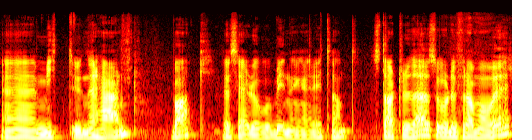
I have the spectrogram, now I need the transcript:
Eh, midt under hælen bak. Det ser du jo på bindinga her. ikke sant? Starter du der, så går du framover.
